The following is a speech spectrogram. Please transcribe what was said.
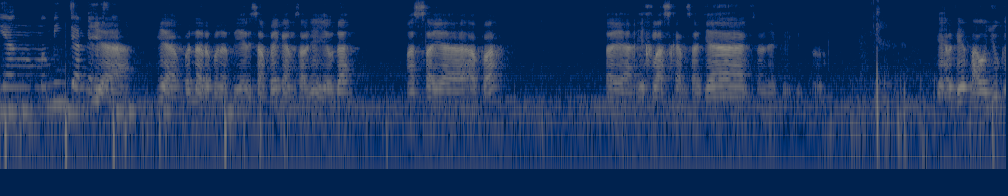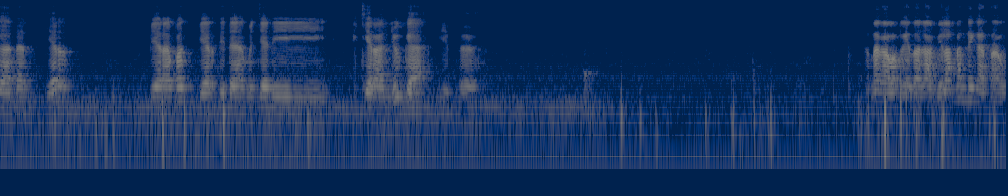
yang meminjam ya iya iya benar benar. Ya disampaikan misalnya ya udah mas saya apa saya ikhlaskan saja misalnya kayak gitu. Biar dia tahu juga dan biar biar apa biar tidak menjadi pikiran juga gitu karena kalau kita nggak bilang kan dia nggak tahu.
